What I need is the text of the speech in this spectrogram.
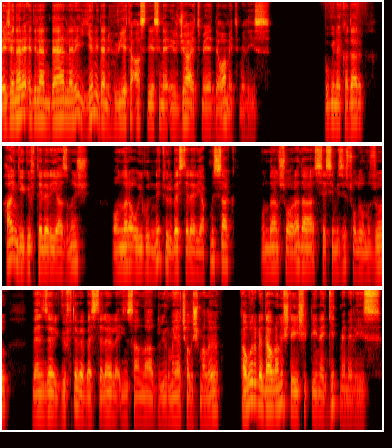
dejenere edilen değerleri yeniden hüviyete asliyesine irca etmeye devam etmeliyiz. Bugüne kadar hangi güfteleri yazmış, onlara uygun ne tür besteler yapmışsak, bundan sonra da sesimizi soluğumuzu benzer güfte ve bestelerle insanlığa duyurmaya çalışmalı, tavır ve davranış değişikliğine gitmemeliyiz.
